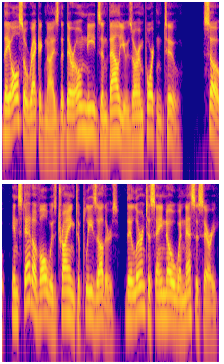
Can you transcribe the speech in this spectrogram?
They also recognize that their own needs and values are important too. So, instead of always trying to please others, they learn to say no when necessary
